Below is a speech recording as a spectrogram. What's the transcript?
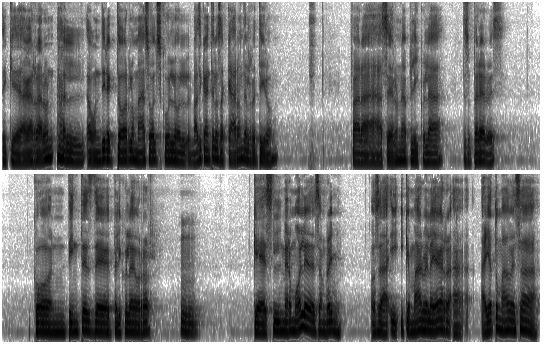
De que agarraron al, a un director lo más old school, básicamente lo sacaron del retiro para hacer una película de superhéroes con tintes de película de horror. Que es el mero mole de Sam Raimi. O sea, y, que Marvel haya, haya tomado esa,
